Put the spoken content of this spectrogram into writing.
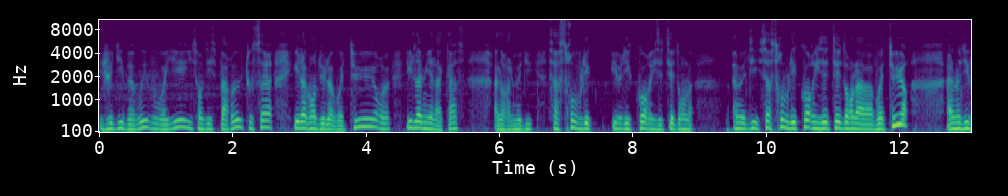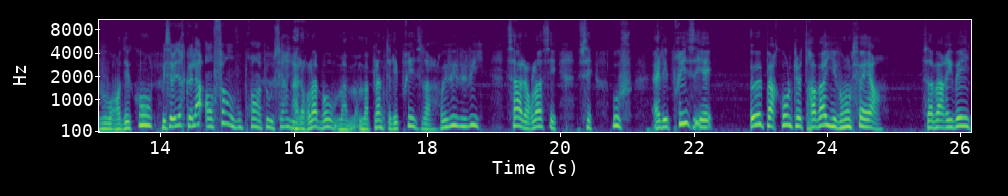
je lui ai dit, ben oui, vous voyez, ils ont disparu, tout ça. Il a vendu la voiture, euh, il l'a mis à la casse. Alors elle me dit, ça se trouve, les, les corps, ils étaient dans la... Elle me dit, ça se trouve, les corps, ils étaient dans la voiture. Elle me dit, vous vous rendez compte? Mais ça veut dire que là, enfin, on vous prend un peu au sérieux. Alors là, bon, ma, ma plainte, elle est prise, là. Oui, oui, oui, oui. Ça, alors là, c'est, c'est ouf. Elle est prise et eux, par contre, le travail, ils vont le faire. Ça va arriver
